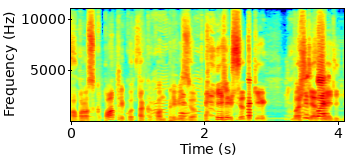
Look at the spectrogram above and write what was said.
вопрос к Патрику, так как он привезет. Или все-таки можете ответить?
